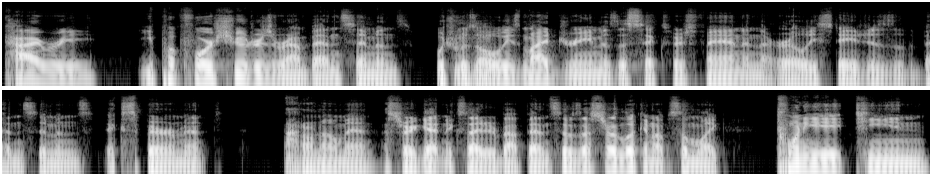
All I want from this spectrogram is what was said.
Kyrie, you put four shooters around Ben Simmons, which was Mhm. always my dream as a Sixers fan in the early stages of the Ben Simmons experiment. I don't know, man. I started getting excited about Ben Simmons. I started looking up some like 2018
